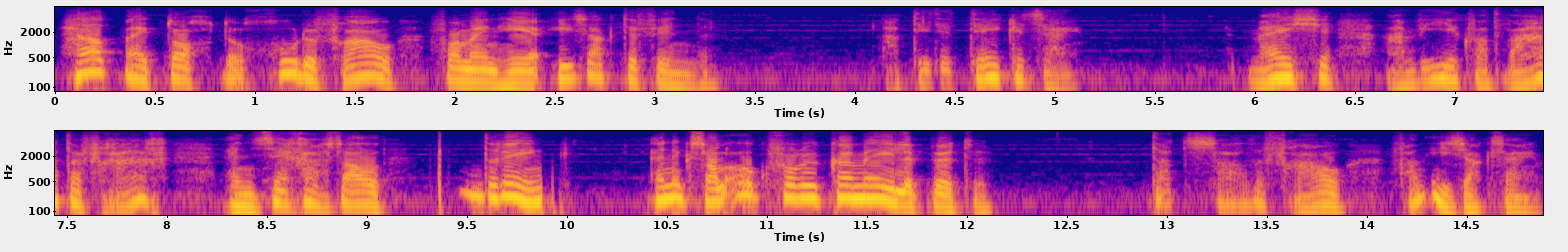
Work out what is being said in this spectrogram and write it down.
help mij toch de goede vrouw voor mijn heer Isaac te vinden. Laat dit het teken zijn. Het meisje aan wie ik wat water vraag en zeggen zal, drink, en ik zal ook voor u kamelen putten. Dat zal de vrouw van Isaac zijn.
